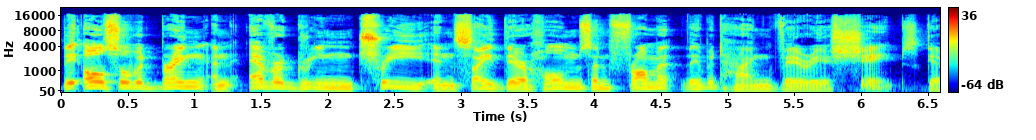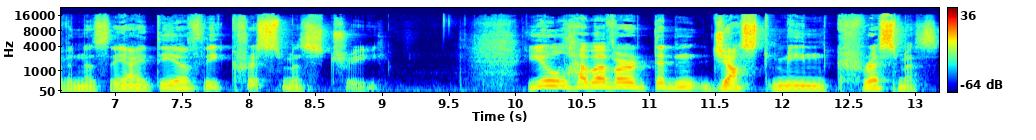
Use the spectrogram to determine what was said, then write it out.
They also would bring an evergreen tree inside their homes, and from it they would hang various shapes, giving us the idea of the Christmas tree. Yule, however, didn't just mean Christmas.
